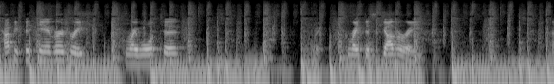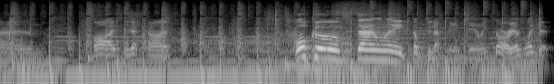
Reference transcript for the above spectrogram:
happy 15th anniversary, Grey Walton. Great discovery. And bye, see you next time. Welcome, Stanley! Don't do me, Stanley. Sorry, I like it.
